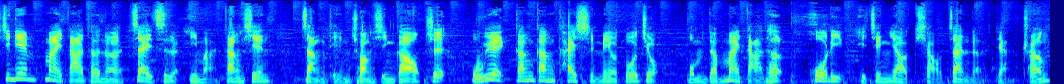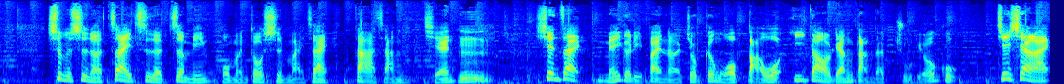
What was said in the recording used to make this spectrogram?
今天麦达特呢再次的一马当先，涨停创新高。是五月刚刚开始没有多久，我们的麦达特获利已经要挑战了两成，是不是呢？再次的证明我们都是买在大涨以前。嗯，现在每个礼拜呢就跟我把握一到两档的主流股，接下来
